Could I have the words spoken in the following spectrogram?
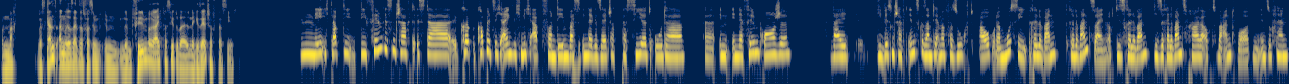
und macht was ganz anderes als das, was im, im, im Filmbereich passiert oder in der Gesellschaft passiert. Nee, ich glaube, die, die Filmwissenschaft ist da, koppelt sich eigentlich nicht ab von dem, was mhm. in der Gesellschaft passiert oder äh, im, in der Filmbranche, weil äh, die Wissenschaft insgesamt ja immer versucht, auch oder muss sie relevant, relevant sein und auch dieses relevant, diese Relevanzfrage auch zu beantworten. Insofern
